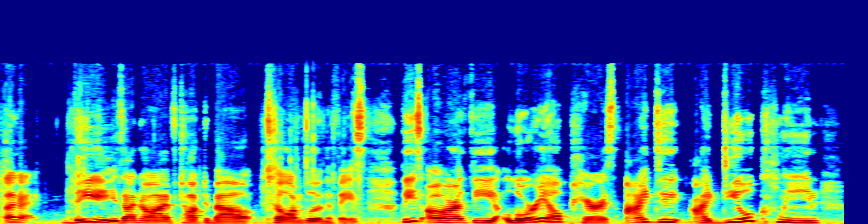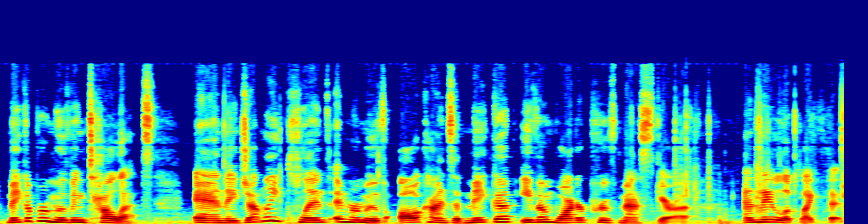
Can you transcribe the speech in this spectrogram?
Okay. These I know I've talked about till I'm blue in the face. These are the L'Oreal Paris Ide Ideal Clean Makeup Removing Towelettes. And they gently cleanse and remove all kinds of makeup, even waterproof mascara. And they look like this.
